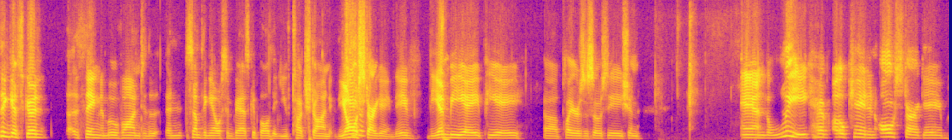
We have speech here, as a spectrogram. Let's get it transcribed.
think it's good a thing to move on to the and something else in basketball that you've touched on the All Star game. They've the NBA PA uh, Players Association and the league have okayed an All Star game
